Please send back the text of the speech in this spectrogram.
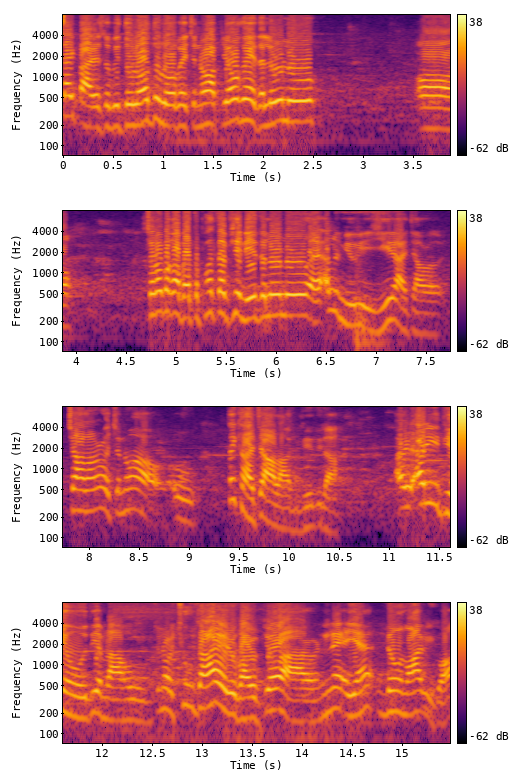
ကြိုက်ပါတယ်ဆိုပြီးဒူလောဒူလောပဲကျွန်တော်ကပြောခဲ့သလိုလိုအော်ကျွန်တော်ဘက်ကပဲတစ်ဖက်သက်ဖြစ်နေသလိုလိုအဲအဲ့လိုမျိုးကြီးရေးတာကြတော့ကြာလာတော့ကျွန်တော်ကဟိုတိတ်ခါကြာလာပြီလေသီလားအဲ့အဲ့ဒီအပြင်ဟိုသိရမလားဟိုကျွန်တော်ခြူစားရလို့ဘာလို့ပြောတာတော့နည်းနည်းအရန်လွန်သွားပြီကွာ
